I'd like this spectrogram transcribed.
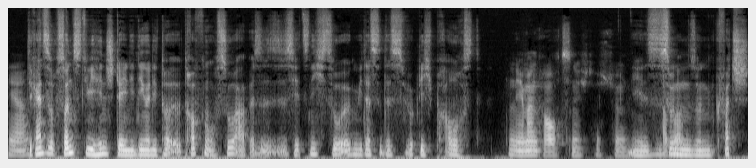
Ja. Die kannst du auch sonst wie hinstellen, die Dinger, die tro- tropfen auch so ab. Also es ist jetzt nicht so irgendwie, dass du das wirklich brauchst. Nee, man braucht's nicht, das stimmt. Nee, das ist so ein, so ein Quatsch.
